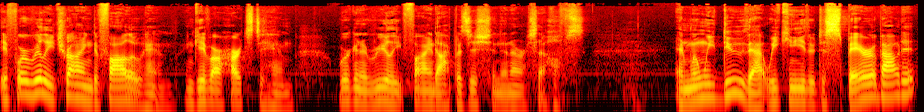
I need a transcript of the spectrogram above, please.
If we're really trying to follow Him and give our hearts to Him, we're going to really find opposition in ourselves. And when we do that, we can either despair about it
